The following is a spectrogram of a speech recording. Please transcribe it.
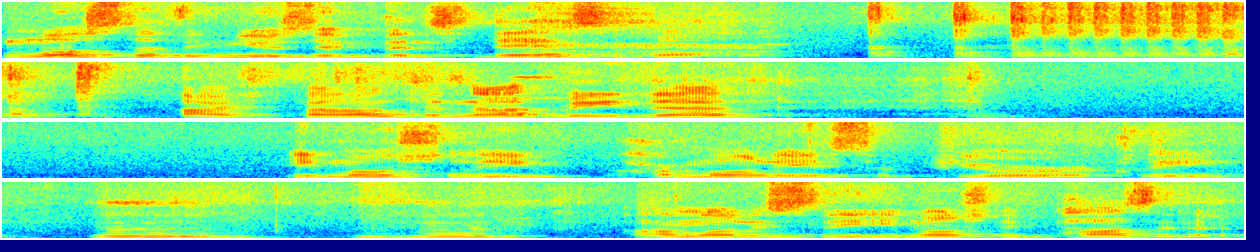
most of the music that's danceable I found to not be that emotionally harmonious or pure or clean, mm, mhm. harmoniously, emotionally positive.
